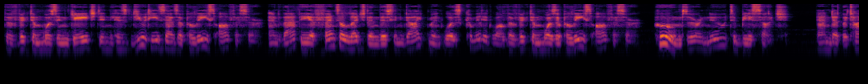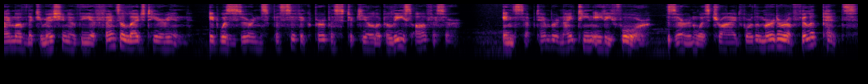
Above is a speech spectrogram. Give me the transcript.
the victim was engaged in his duties as a police officer, and that the offense alleged in this indictment was committed while the victim was a police officer, whom Zuern knew to be such. And at the time of the commission of the offense alleged herein, it was Zuern's specific purpose to kill a police officer. In September 1984, Zuern was tried for the murder of Phillip Pence.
